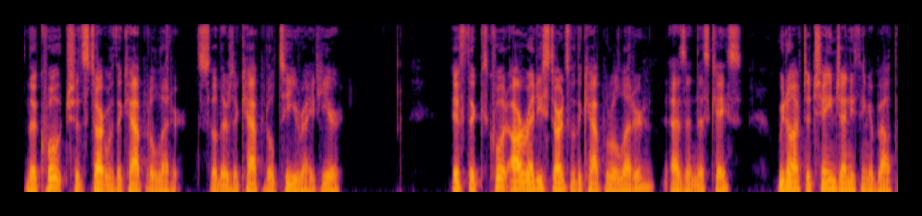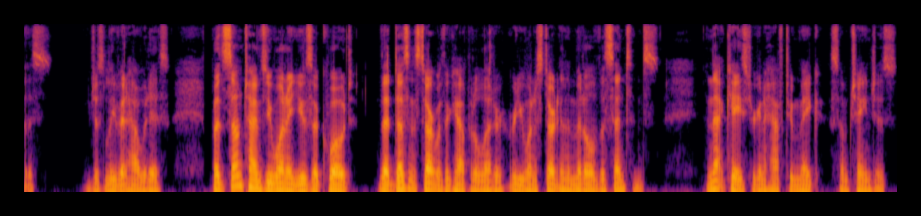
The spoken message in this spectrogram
The quote should start with a capital letter, so there's a capital T right here. If the quote already starts with a capital letter, as in this case, we don't have to change anything about this. Just leave it how it is. But sometimes you want to use a quote that doesn't start with a capital letter, or you want to start in the middle of the sentence. In that case, you're going to have to make some changes.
